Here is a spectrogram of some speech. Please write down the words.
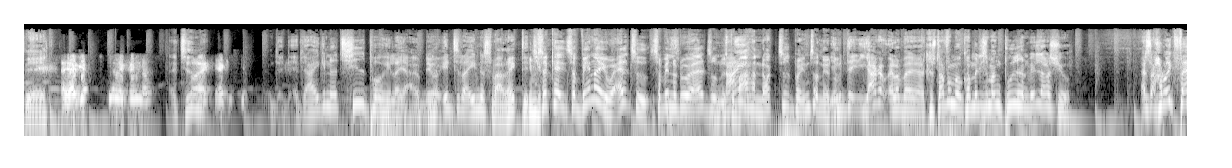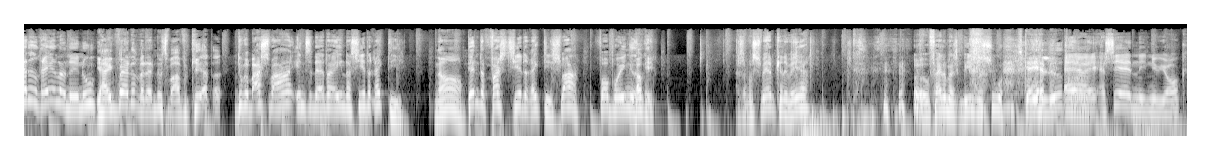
Siri. Jeg kan jeg finde noget. Er tiden... Nej, jeg kan Der er ikke noget tid på heller, Jacob. Det er jo indtil der er en, der svarer rigtigt. Jamen, så, kan, så vinder I jo altid. Så vinder du jo altid, hvis Nej. du bare har nok tid på internettet. Jamen, det, Jacob, eller hvad, Christoffer må jo komme med lige så mange bud, han vil også jo. Altså, har du ikke fattet reglerne endnu? Jeg har ikke fattet, hvordan du svarer forkert. Du kan bare svare, indtil der er, der er en, der siger det rigtige. Nå. Den, der først siger det rigtige svar, får pointet. Okay. Altså, hvor svært kan det være? Oh, fatter man skal blive så sur. Skal I have ledetråde? Er, er serien i New York?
